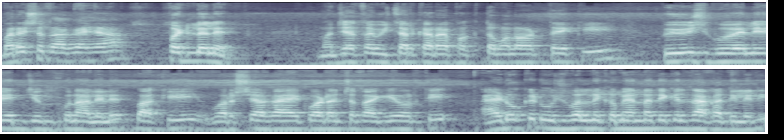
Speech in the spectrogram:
बऱ्याचशा जागा ह्या पडलेल्या आहेत. म्हणजे याचा विचार करा. फक्त मला वाटतंय की पियुष गोयल हे जिंकून आलेले आहेत. बाकी वर्षा गायकवाडांच्या जागेवरती ॲडव्होकेट उज्ज्वल निकम यांना देखील जागा दिलेली.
